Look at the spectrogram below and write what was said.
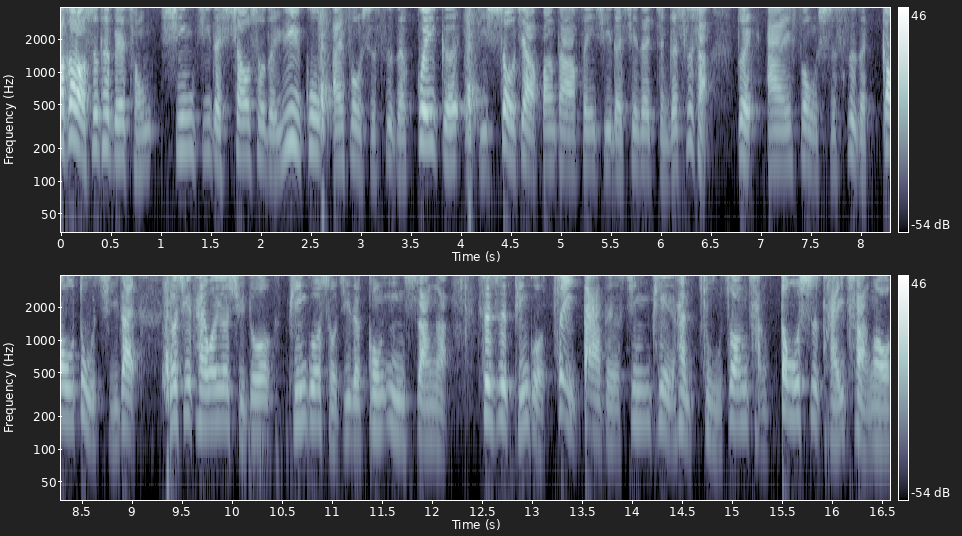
阿高老师特别从新机的销售的预估、iPhone 十四的规格以及售价，帮大家分析了现在整个市场对 iPhone 十四的高度期待。尤其台湾有许多苹果手机的供应商啊，甚至苹果最大的芯片和组装厂都是台厂哦。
